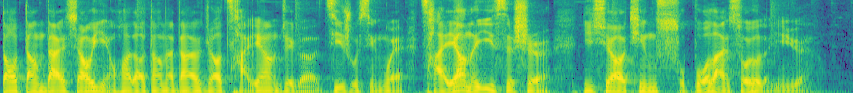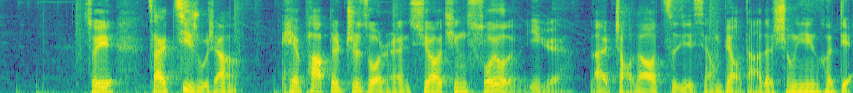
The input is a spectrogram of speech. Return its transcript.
到当代稍微演化到当代，大家都知道采样这个技术行为。采样的意思是你需要听所博览所有的音乐，所以在技术上，hip hop 的制作人需要听所有的音乐，来找到自己想表达的声音和点。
